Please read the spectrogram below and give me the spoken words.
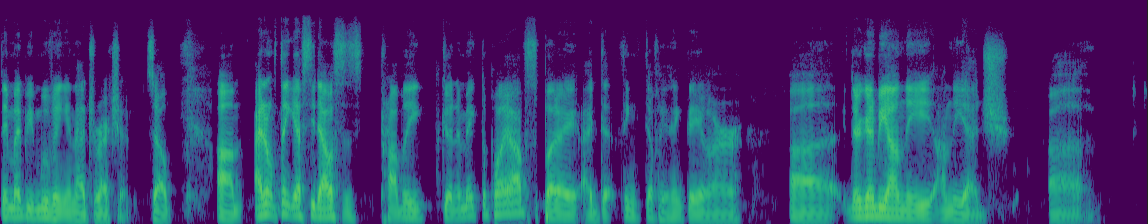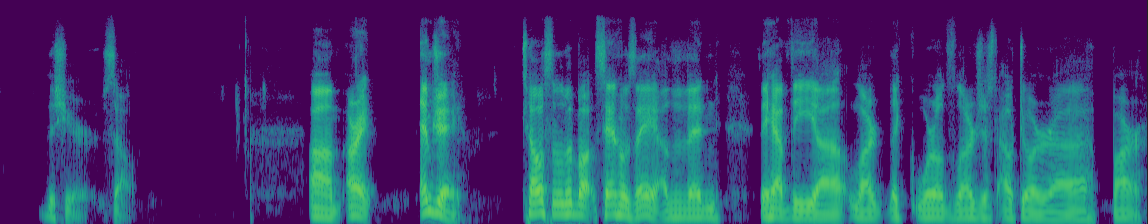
they might be moving in that direction. So um, I don't think FC Dallas is probably going to make the playoffs, but I, I de- think definitely think they are. Uh, they're going to be on the on the edge uh, this year. So, um, all right, MJ, tell us a little bit about San Jose. Other than they have the uh, large, like world's largest outdoor uh, bar,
